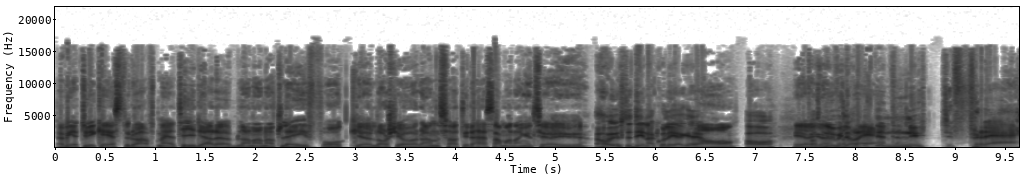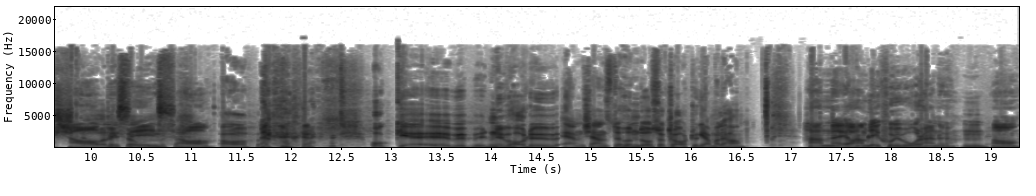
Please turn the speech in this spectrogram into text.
jag vet ju vilka gäster du har haft med tidigare, bland annat Leif och eh, Lars-Göran. Så att i det här sammanhanget så är jag ju, Ja, just det, dina kollegor. ja, ja. Är Fast nu vill jag ha lite nytt, fräscht. ja och liksom- precis. Ja. Ja. och eh, nu har du en tjänstehund då såklart. Hur gammal är han? Han, eh, ja, han blir sju år här nu. Mm. Ja,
